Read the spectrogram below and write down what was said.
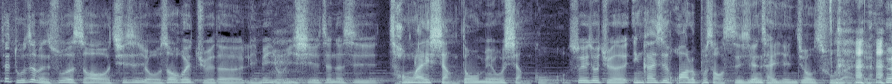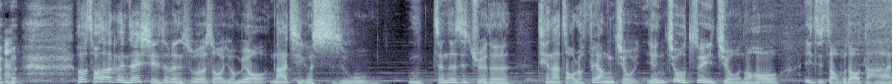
在读这本书的时候，其实有的时候会觉得里面有一些真的是从来想都没有想过，所以就觉得应该是花了不少时间才研究出来的。我说曹大哥，你在写这本书的时候，有没有哪几个食物，你真的是觉得天哪，找了非常久，研究最久，然后一直找不到答案？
